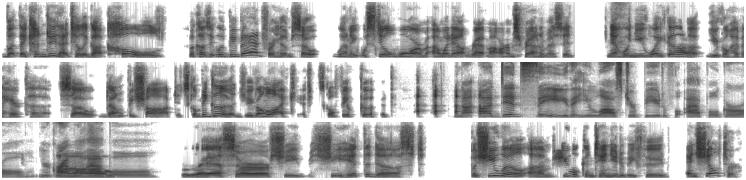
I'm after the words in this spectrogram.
But they couldn't do that till it got cold because it would be bad for him. So when it was still warm, I went out and wrapped my arms around him. I said, now, when you wake up, you're going to have a haircut. So don't be shocked. It's going to be good. You're going to like it. It's going to feel good. And I, I did see that you lost your beautiful apple girl, your grandma Oh, apple. bless her. She she hit the dust. But she will um she will continue to be food and shelter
